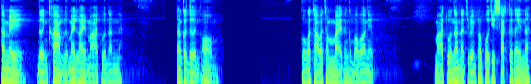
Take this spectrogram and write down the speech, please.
ท่านไม่เดินข้ามหรือไม่ไล่หมาตัวนั้นนะท่านก็เดินอ้อม ผมก็ถามว่าทำไมท่านก็บอกว่าเนี่ยหมาตัวนั้นอาจจะเป็นพระโพธิสัตว์ก็ได้นะ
